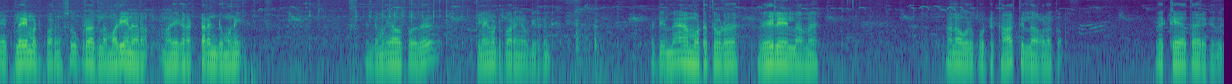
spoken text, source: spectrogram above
ஏ கிளைமேட் பாருங்கள் சூப்பராக இருக்குல்ல. மதிய நேரம். மதியம் கரெக்டாக ரெண்டு மணி. ரெண்டு மணி ஆக போகுது. கிளைமேட் பாருங்கள் எப்படி இருக்குன்ட்டு. அப்படியே மேகமூட்டத்தோடு வெயிலே இல்லாமல் ஆனால் ஒரு போட்டு காற்று இல்லை அவ்வளோக்கும் வெக்கையாக தான் இருக்குது.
